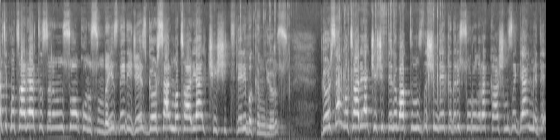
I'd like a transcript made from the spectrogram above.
artık materyal tasarımının son konusundayız. Ne diyeceğiz? Görsel materyal çeşitleri bakın diyoruz. Görsel materyal çeşitlerine baktığımızda şimdiye kadar hiç soru olarak karşımıza gelmedi.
